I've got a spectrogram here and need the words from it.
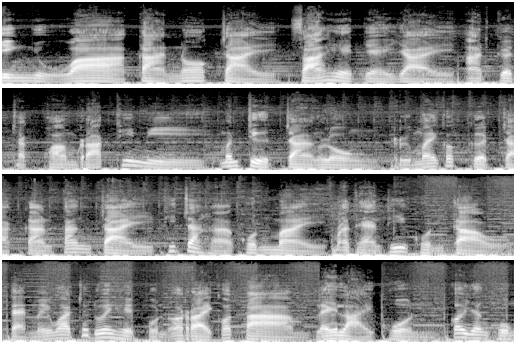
จริงอยู่ว่าการนอกใจสาเหตุใหญ่ ๆ อาจเกิดจากความรักที่มี มันจืดจางลง หรือไม่ก็เกิดจากการตั้งใจที่จะหาคนใหม่ มาแทนที่คนเก่า แต่ไม่ว่าจะด้วยเหตุผลอะไรก็ตาม หลายๆ คนก็ยังคง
